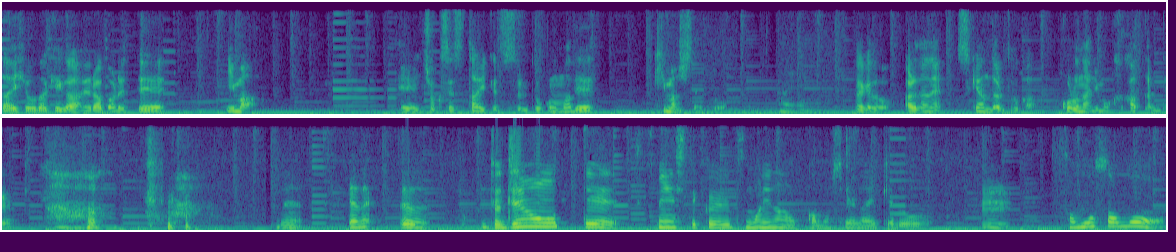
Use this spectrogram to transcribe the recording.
代表だけが選ばれて、今、えー直接対決するところまで来ましたよと。はい。だけど、あれだね、スキャンダルとかコロナにもかかったみたいな。ね。いやね、うん。じゃあ順を追って説明してくれるつもりなのかもしれないけど、うん。そもそも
